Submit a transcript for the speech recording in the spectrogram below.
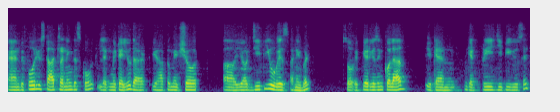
And before you start running this code let me tell you that you have to make sure uh, your gpu is enabled. So if you're using colab you can get free gpu usage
